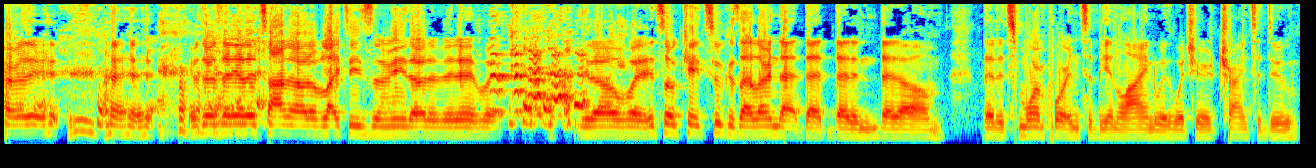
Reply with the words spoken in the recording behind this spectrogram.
I really, if there was any other time that I would have liked to eat some meat, that would have been it. But you know, but it's okay too because I learned that that that in, that um that it's more important to be in line with what you're trying to do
